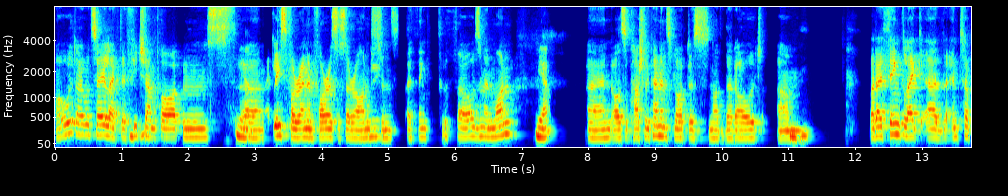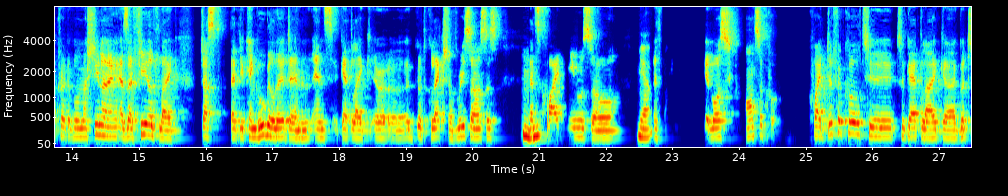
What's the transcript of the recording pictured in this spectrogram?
old, I would say, like the feature mm-hmm. importance, yeah. um, at least for random forest is around mm-hmm. since I think 2001. Yeah. And also partial dependence plot is not that old. Um, mm-hmm. But I think like uh, the interpretable machine learning as a field, like just that you can Google it and, and get like a, a good collection of resources, mm-hmm. that's quite new. So yeah, it was also qu- quite difficult to to get like a good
